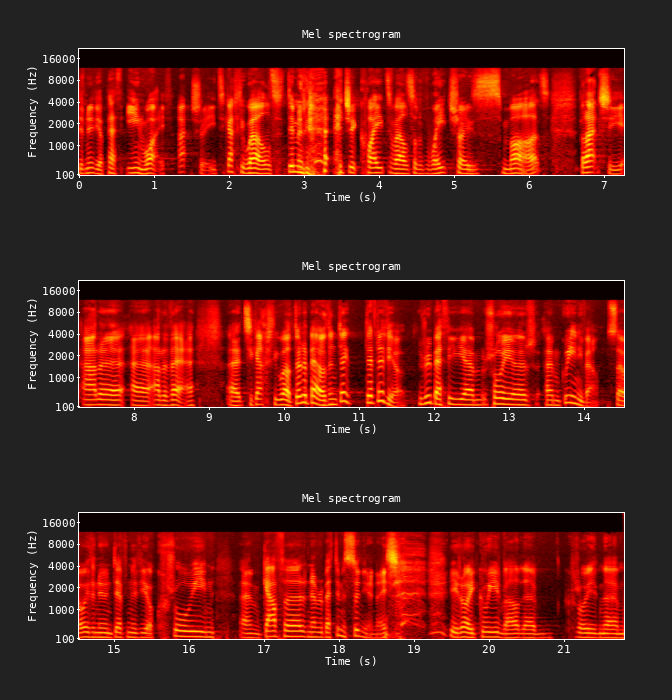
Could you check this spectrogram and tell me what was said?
defnyddio peth unwaith. Actually, ti'n gallu weld, dim yn edrych quite fel sort of Waitrose smart, but actually, ar y, uh, ar y dde, uh, ti'n gallu weld, dyna be oedd yn de defnyddio. Rhywbeth i um, rhoi yr um, gwyn i fel. So, oedden nhw'n defnyddio crwyn, um, gafr, neu rhywbeth, dim yn swnio'n neis, i roi gwyn fel um, rwy'n um,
